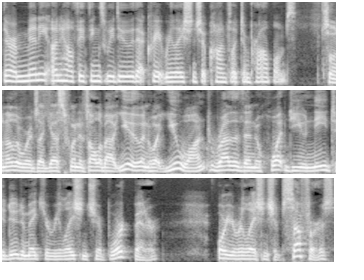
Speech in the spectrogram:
There are many unhealthy things we do that create relationship conflict and problems. So, in other words, I guess when it's all about you and what you want, rather than what do you need to do to make your relationship work better or your relationship suffers,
